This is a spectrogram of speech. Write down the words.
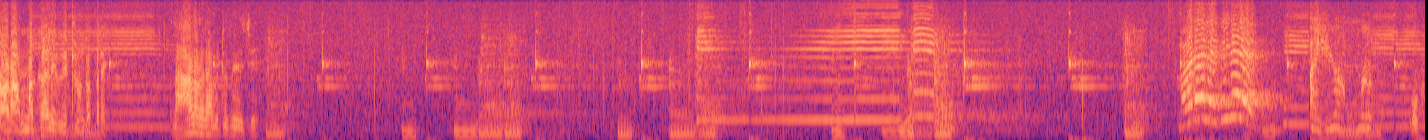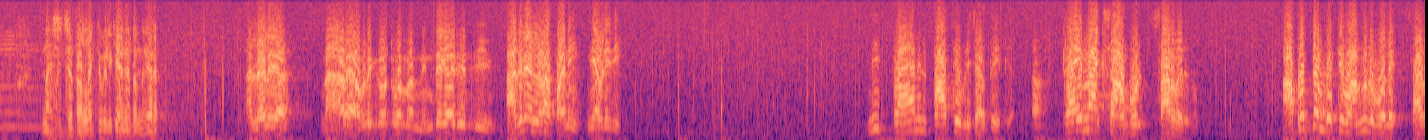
അവിടെ അമ്മക്കാളി വീട്ടിലുണ്ടത്രേ നാളെ വരാൻ പറ്റുമെന്ന് ചോദിച്ചേ. അയ്യോ അമ്മ ഓ നശിച്ച തള്ളക്ക് വിളിക്കാൻ കേട്ടോ നേരം. അല്ലളിയ നാളെ അവളിങ്ങോട്ട് വന്ന നിന്റെ കാര്യം എന്ത് ചെയ്യും? അതിനല്ലടാ പണി. നീ അവിടെ നീ പ്ലാനിൽ പാർട്ടിയെ വിളിച്ചകത്ത് കയറ്റുക. ക്ലൈമാക്സ് ആകുമ്പോൾ സാർ വരുന്നു. അബദ്ധം പറ്റി വന്നതുപോലെ സാർ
